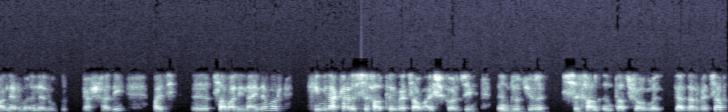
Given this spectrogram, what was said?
փաներվը ընելու աշխատի, բայց ցավալին այն է որ հիմնականը սխալ թրվեցավ այս գործին, ընդդությունը սխալ ընթացումը կատարվեցավ,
